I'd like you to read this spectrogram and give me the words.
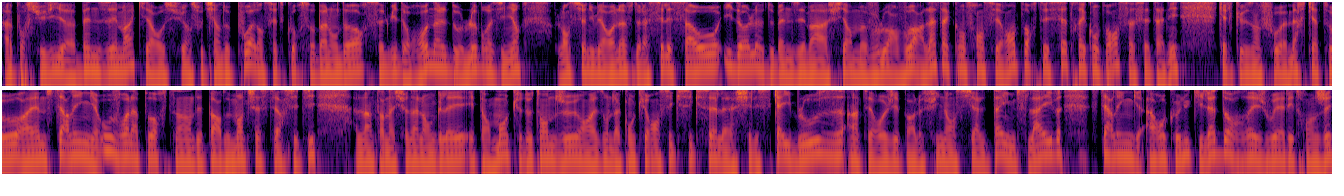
a poursuivi euh, Benzema qui a reçu un soutien de poids dans cette course au Ballon d'Or, celui de Ronaldo le Brésilien, l'ancien numéro 9 de la Seleção, idole de Benzema, affirme vouloir voir l'attaquant français remporter cette récompense cette année. Quelques infos à Mercato, Raheem Sterling ouvre la porte à un départ de Manchester City. L'international anglais est en manque de temps de jeu en raison de la concurrence XXL chez les Sky Blues. Interrogé par le Financial Times Live, Sterling a reconnu qu'il adorerait jouer à l'étranger.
